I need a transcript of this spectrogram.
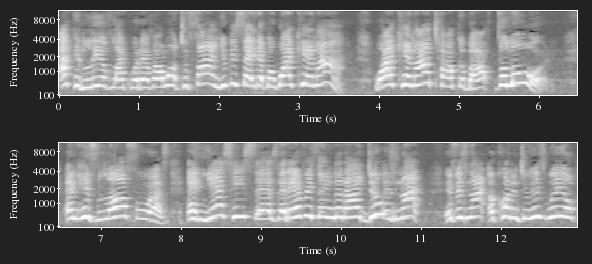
I can live like whatever I want to. Fine, you can say that, but why can't I? Why can't I talk about the Lord? And his love for us. And yes, he says that everything that I do is not, if it's not according to his will,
